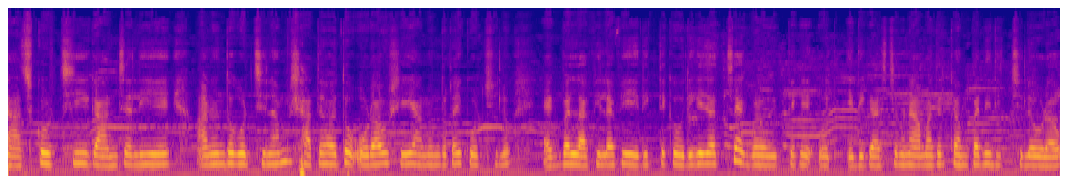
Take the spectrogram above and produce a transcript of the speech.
নাচ করছি, গান চালিয়ে আনন্দ করছিলাম। সাথে হয়তো ওরাও সেই আনন্দটাই করছিল। একবার লাফিয়ে লাফিয়ে এদিক থেকে ওদিকে যাচ্ছে, একবার ওদিক থেকে এদিকে আসছে। মানে আমাদের কোম্পানি দিচ্ছিল ওরাও।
